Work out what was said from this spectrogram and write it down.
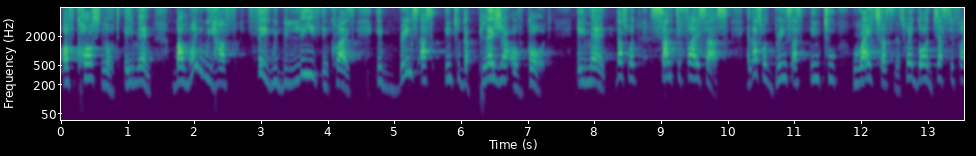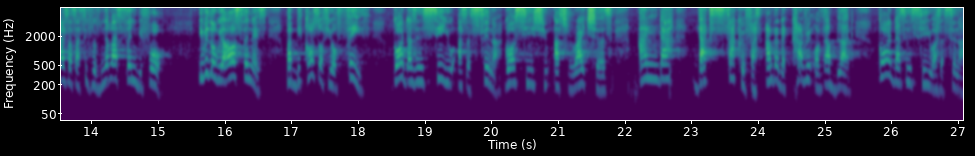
Of course not. Amen. But when we have faith, we believe in Christ, it brings us into the pleasure of God. Amen. That's what sanctifies us. And that's what brings us into righteousness, where God justifies us as if we've never sinned before. Even though we are all sinners, but because of your faith, God doesn't see you as a sinner. God sees you as righteous under that sacrifice, under the covering of that blood. God doesn't see you as a sinner.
